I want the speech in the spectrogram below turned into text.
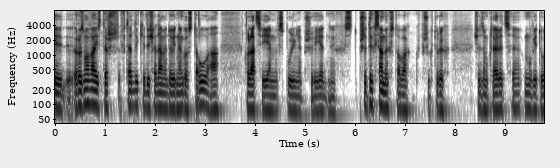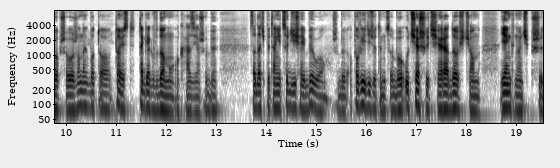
Y, Rozmowa jest też wtedy, kiedy siadamy do jednego stołu, a kolację jemy wspólnie przy jednych, przy tych samych stołach, przy których siedzą klerycy. Mówię tu o przełożonych, bo to, to jest tak jak w domu okazja, żeby zadać pytanie, co dzisiaj było, żeby opowiedzieć o tym, co było, ucieszyć się radością, jęknąć przy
